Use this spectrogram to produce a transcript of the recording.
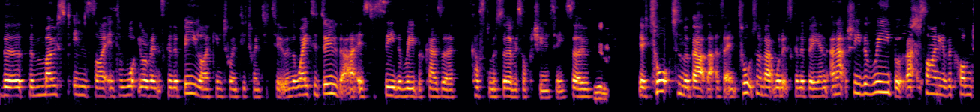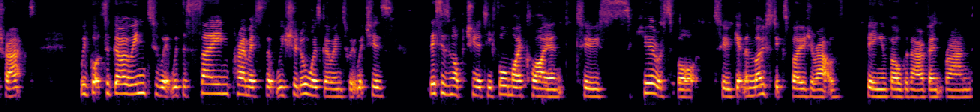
the the most insight into what your event's going to be like in 2022 and the way to do that is to see the rebook as a customer service opportunity. So yeah. you know, talk to them about that event, talk to them about what it's going to be. And, and actually, the rebook, that signing of the contract, we've got to go into it with the same premise that we should always go into it, which is this is an opportunity for my client to secure a spot, to get the most exposure out of being involved with our event brand.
